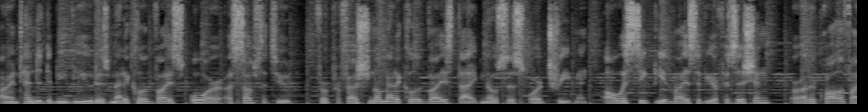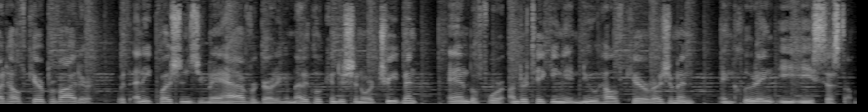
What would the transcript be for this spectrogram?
are intended to be viewed as medical advice or a substitute for professional medical advice, diagnosis, or treatment. Always seek the advice of your physician or other qualified healthcare provider with any questions you may have regarding a medical condition or treatment and before undertaking a new healthcare regimen, including EE system.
